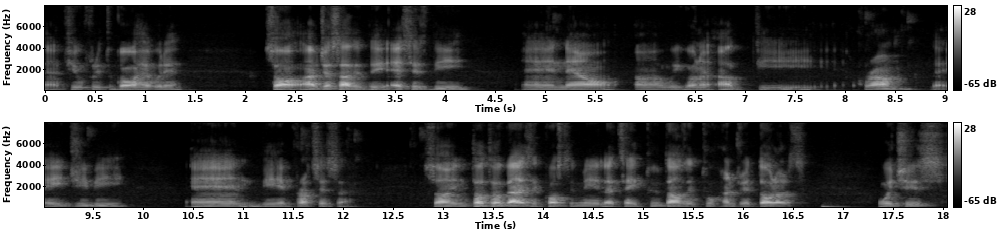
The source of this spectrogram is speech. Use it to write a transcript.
uh, feel free to go ahead with it so I've just added the SSD and now uh, we're gonna add the RAM the 8 GB and the processor. So in total guys it costed me let's say $2,200 which is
